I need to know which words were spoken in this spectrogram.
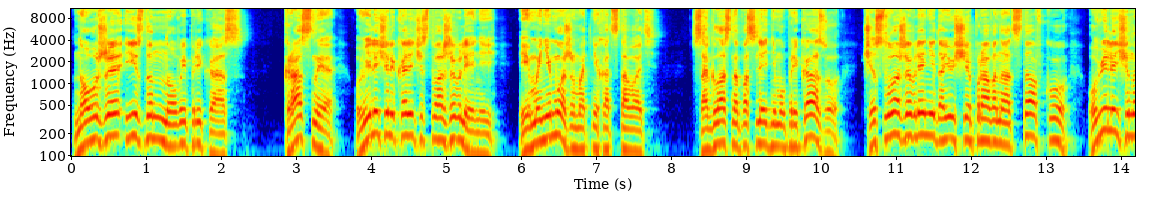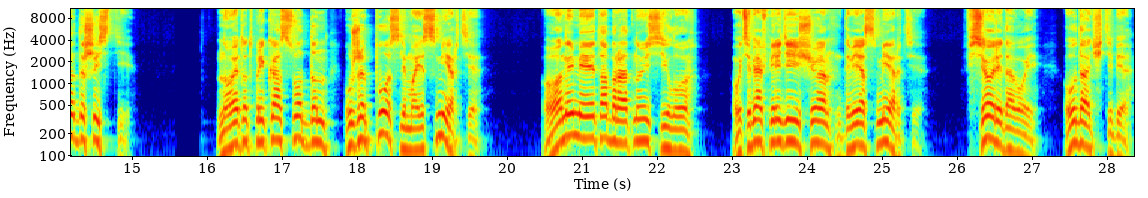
но уже издан новый приказ. Красные увеличили количество оживлений» и мы не можем от них отставать. Согласно последнему приказу, число оживлений, дающее право на отставку, увеличено до шести. Но этот приказ отдан уже после моей смерти. Он имеет обратную силу. У тебя впереди еще две смерти. Все, рядовой, удачи тебе.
